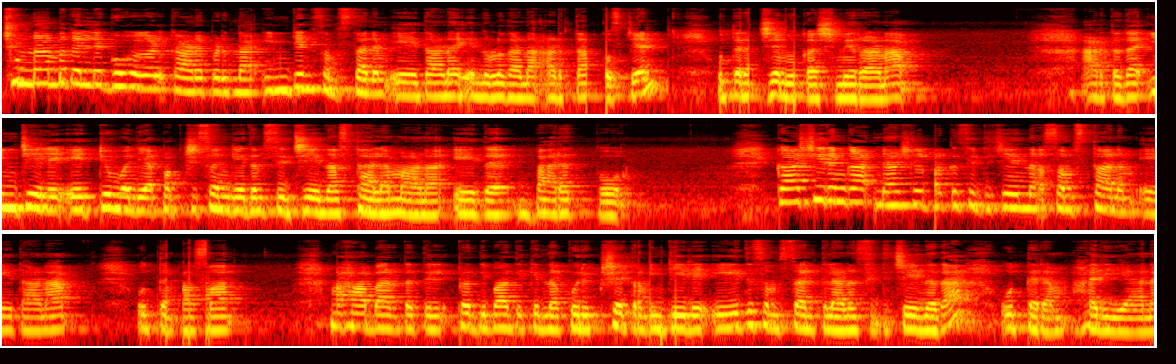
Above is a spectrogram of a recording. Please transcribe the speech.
ചുണ്ണാമ്പുകല്ല് ഗുഹകൾ കാണപ്പെടുന്ന ഇന്ത്യൻ സംസ്ഥാനം ഏതാണ് എന്നുള്ളതാണ് അടുത്ത ക്വസ്റ്റ്യൻ ഉത്തരം ജമ്മു കാശ്മീർ ആണ് അടുത്തത് ഇന്ത്യയിലെ ഏറ്റവും വലിയ പക്ഷി സങ്കേതം സ്ഥിതി ചെയ്യുന്ന സ്ഥലമാണ് ഏത്? ഭരത്പൂർ കാശിരംഗ നാഷണൽ പാർക്ക് സ്ഥിതി ചെയ്യുന്ന സംസ്ഥാനം ഏതാണ്? ഉത്തരം ആസാം. മഹാഭാരതത്തിൽ പ്രതിപാദിക്കുന്ന കുരുക്ഷേത്രം ഇന്ത്യയിലെ ഏത് സംസ്ഥാനത്തിലാണ് സ്ഥിതി ചെയ്യുന്നത്? ഉത്തരം ഹരിയാന.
